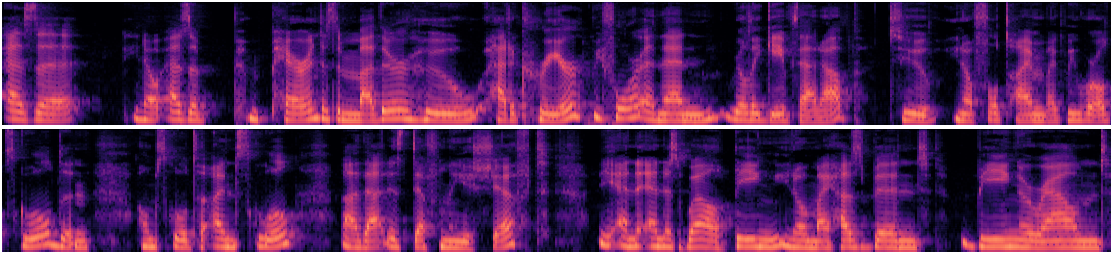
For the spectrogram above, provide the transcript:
as a you know as a parent as a mother who had a career before and then really gave that up to you know full time like we were old schooled and homeschooled to unschool uh, that is definitely a shift and and as well being you know my husband being around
